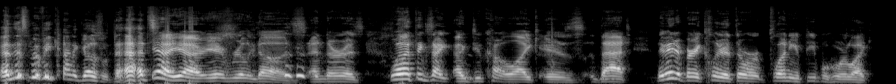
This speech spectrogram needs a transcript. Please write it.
and this movie kind of goes with that. Yeah, yeah, it really does. and there is one of the things I, I do kind of like is that they made it very clear that there were plenty of people who were like,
